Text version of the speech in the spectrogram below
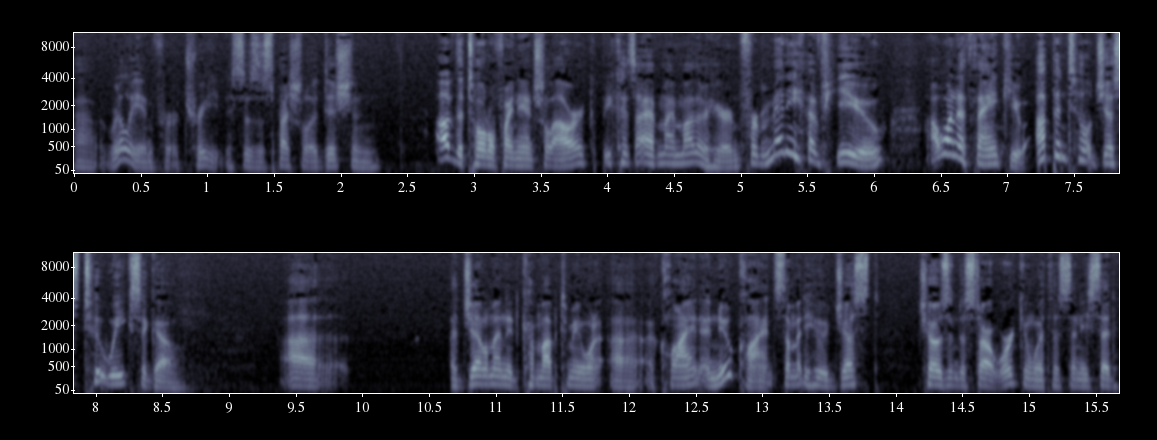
uh, really in for a treat. This is a special edition of the Total Financial Hour because I have my mother here. And for many of you, I want to thank you. Up until just two weeks ago, uh, a gentleman had come up to me, uh, a client, a new client, somebody who had just chosen to start working with us, and he said,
